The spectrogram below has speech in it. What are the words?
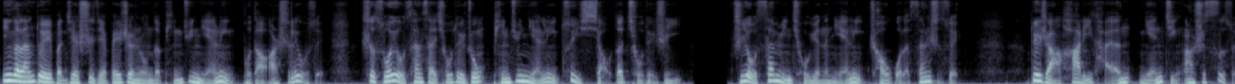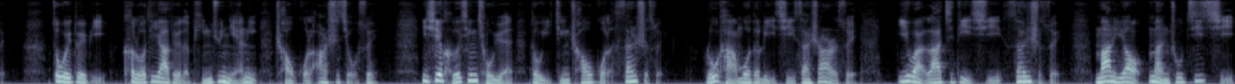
英格兰队本届世界杯阵容的平均年龄不到二十六岁，是所有参赛球队中平均年龄最小的球队之一。只有三名球员的年龄超过了三十岁，队长哈里·凯恩年仅二十四岁。作为对比，克罗地亚队的平均年龄超过了二十九岁，一些核心球员都已经超过了三十岁。卢卡·莫德里奇三十二岁，伊万·拉基蒂奇三十岁，马里奥·曼朱基奇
